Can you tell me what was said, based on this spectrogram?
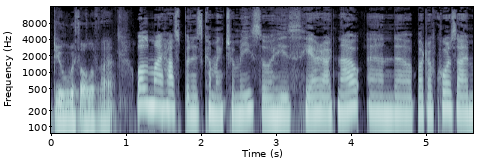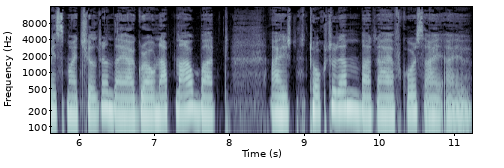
deal with all of that? Well, my husband is coming to me, so he's here right now. And uh, but of course, I miss my children. They are grown up now, but I talk to them. But I, of course, I, I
